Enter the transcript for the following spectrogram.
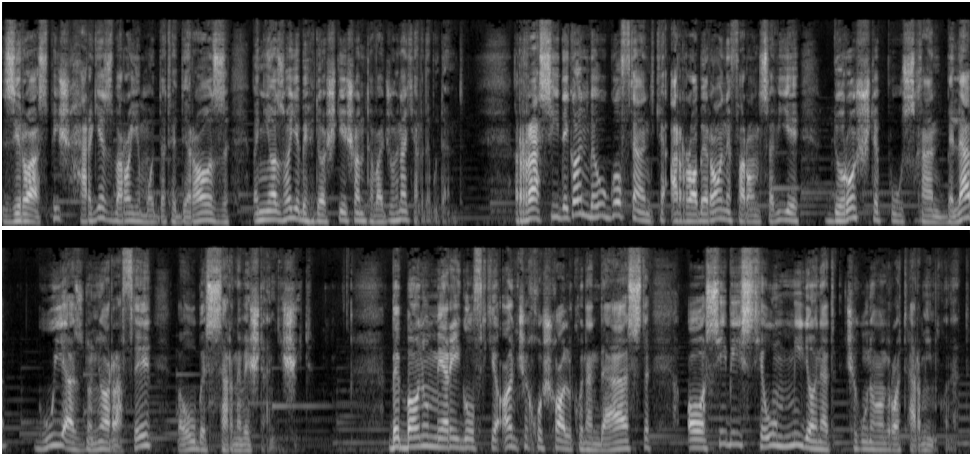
زیرا از پیش هرگز برای مدت دراز و نیازهای بهداشتیشان توجه نکرده بودند. رسیدگان به او گفتند که عرابران فرانسوی درشت پوسخند به لب گویی از دنیا رفته و او به سرنوشت اندیشید. به بانو مری گفت که آنچه خوشحال کننده است آسیبی است که او می‌داند چگونه آن را ترمیم کند.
